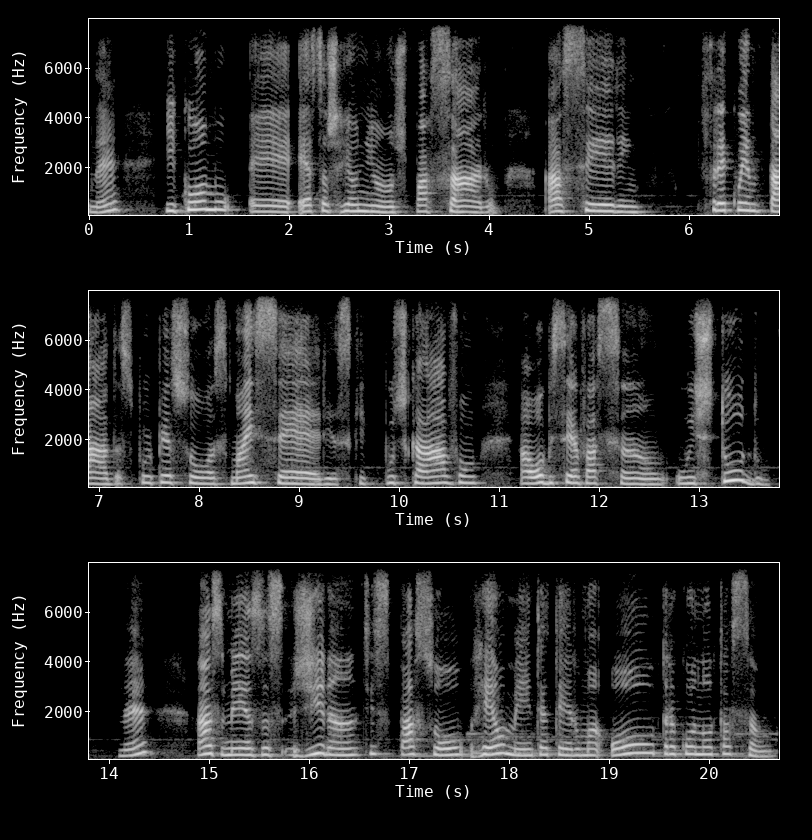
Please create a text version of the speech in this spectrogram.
né? e como é, essas reuniões passaram a serem frequentadas por pessoas mais sérias que buscavam a observação, o estudo, né? As mesas girantes passou realmente a ter uma outra conotação.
